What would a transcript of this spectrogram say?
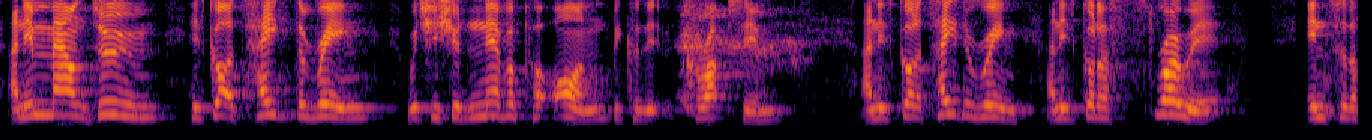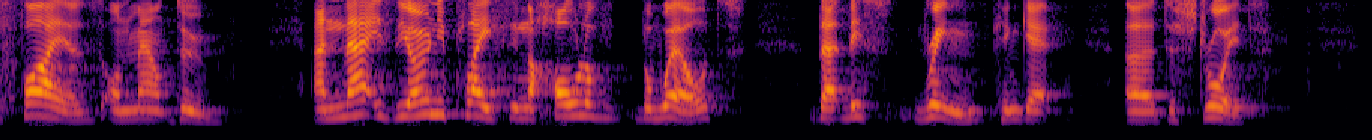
And in Mount Doom, he's got to take the ring, which he should never put on because it corrupts him. And he's got to take the ring and he's got to throw it into the fires on Mount Doom. And that is the only place in the whole of the world that this ring can get uh, destroyed.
